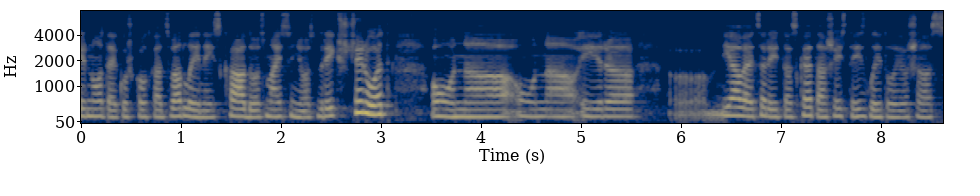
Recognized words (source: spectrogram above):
ir noteikuši kaut kādas vadlīnijas, kādos maisiņos drīkst šķirot. Un, un ir jāveic arī tā skaitā šīs izglītojošās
